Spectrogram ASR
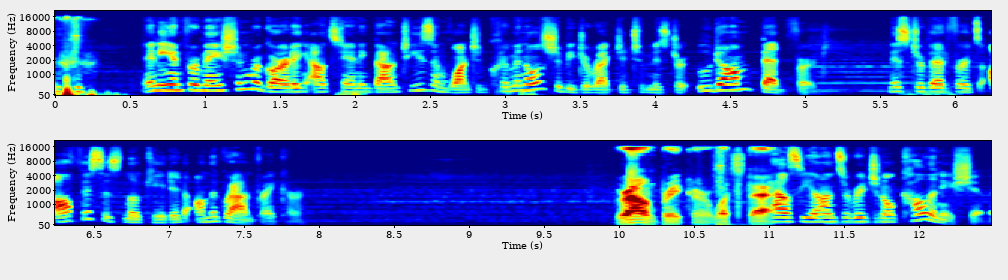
Any information regarding outstanding bounties and wanted criminals should be directed to Mr. Udom Bedford. Mr. Bedford's office is located on the Groundbreaker. Groundbreaker, what's that? Halcyon's original colony ship,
